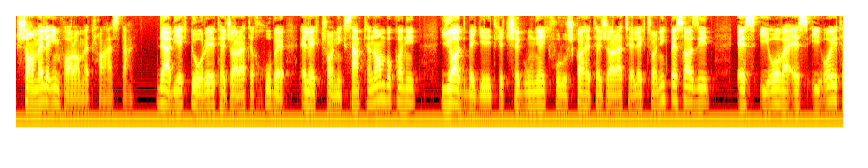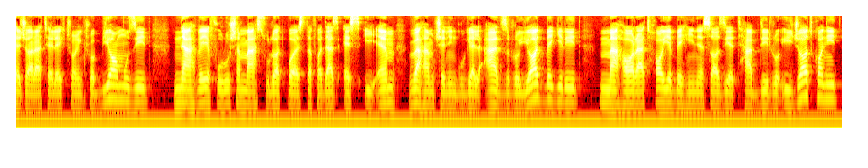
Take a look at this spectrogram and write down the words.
شامل این پارامترها هستند. در یک دوره تجارت خوب الکترونیک ثبت نام بکنید. یاد بگیرید که چگونه یک فروشگاه تجارت الکترونیک بسازید. SEO و SEO تجارت الکترونیک رو بیاموزید. نحوه فروش محصولات با استفاده از SEM و همچنین Google Ads رو یاد بگیرید. مهارت های بهینه سازی تبدیل رو ایجاد کنید.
